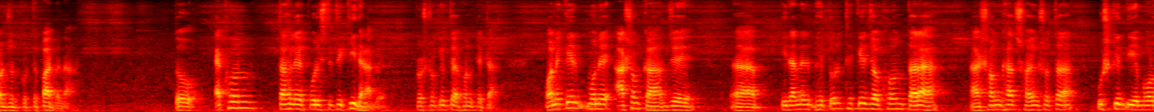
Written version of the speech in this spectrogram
অর্জন করতে পারবে না। তো এখন তাহলে পরিস্থিতি কি দাঁড়াবে? প্রশ্ন কিন্তু এখন এটা। অনেকের মনে আশঙ্কা যে ইরানের ভেতর থেকে যখন তারা সংঘাত, সহিংসতা, উস্কে দিয়ে বড়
